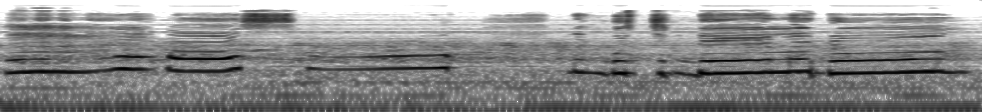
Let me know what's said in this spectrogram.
Alah, masuk. Nembus jendela dong.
